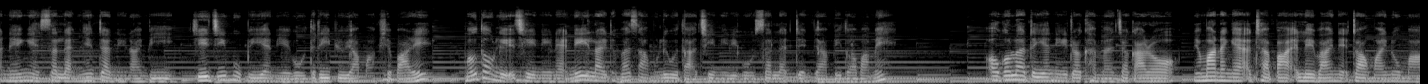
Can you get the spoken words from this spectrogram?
အနှဲငယ်ဆက်လက်မြင့်တက်နေနိုင်ပြီးရေကြီးမှုဘေးရန်တွေကိုသတိပြုရမှာဖြစ်ပါတယ်။မုတ်တုံလေးအခြေအနေနဲ့နေ့အလိုက်တစ်ပတ်စာမူလေးဝတ္တအခြေအနေတွေကိုဆက်လက်တင်ပြပေးသွားပါမယ်။ ဩဂုတ်လ၁ရက်နေ့အတွက်ခံမှန်းချက်ကတော့မြန်မာနိုင်ငံအထက်ပိုင်းအလဲပိုင်းနဲ့တောင်ပိုင်းတို့မှာ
